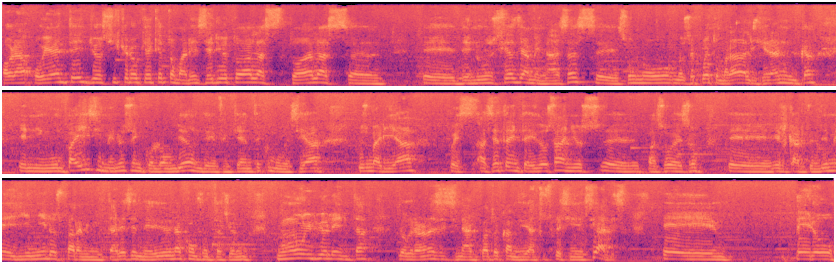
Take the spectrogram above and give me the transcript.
ahora, obviamente, yo sí creo que hay que tomar en serio todas las, todas las denuncias de amenazas. eso no, no, se puede tomar a la ligera nunca en ningún país, y menos en Colombia, donde efectivamente, como decía Luz María, pues hace 32 años eh, pasó eso, eh, el cartel de Medellín y los paramilitares en medio de una confrontación muy violenta lograron asesinar cuatro candidatos presidenciales. Eh, pero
